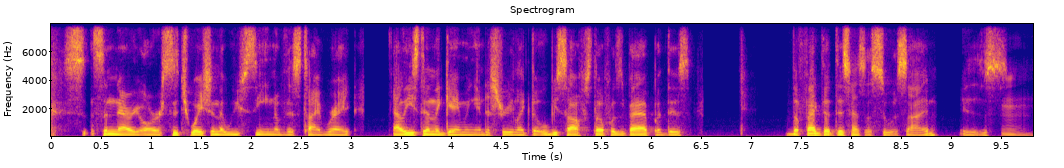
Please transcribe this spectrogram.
scenario or situation that we've seen of this type, right? At least in the gaming industry. Like the Ubisoft stuff was bad, but this, the fact that this has a suicide is Mm.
